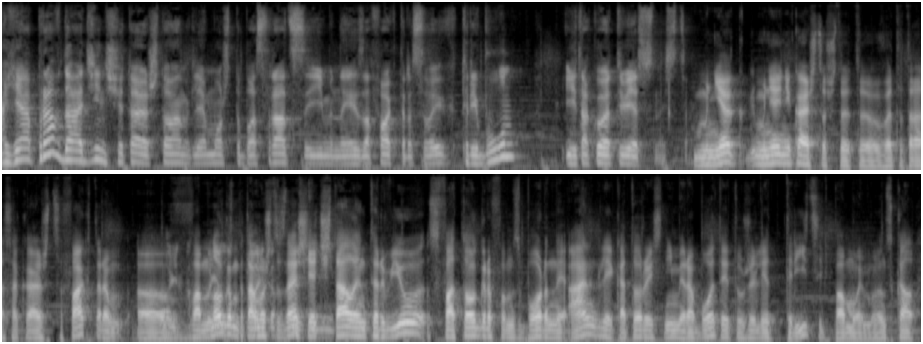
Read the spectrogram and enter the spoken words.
А я правда один считаю, что Англия может обосраться именно из-за фактора своих трибун и такой ответственности. Мне, мне не кажется, что это в этот раз окажется фактором. Э, только во многом, плюс, потому что, знаешь, я читал интервью с фотографом сборной Англии, который с ними работает уже лет 30, по-моему. Он сказал,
